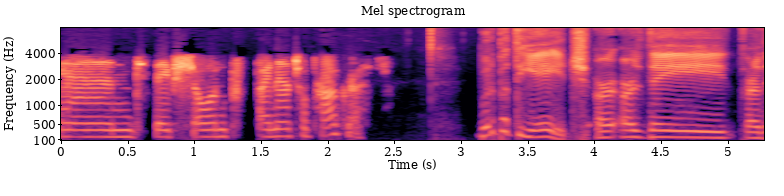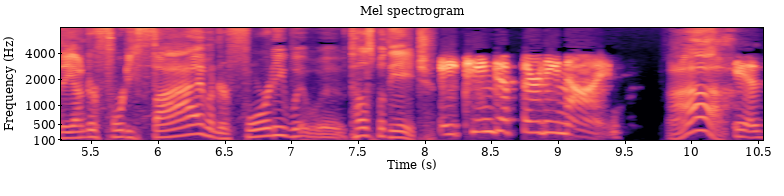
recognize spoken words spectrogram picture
and they've shown financial progress. What about the age? Are, are they are they under forty five, under forty? Tell us about the age. Eighteen to thirty nine. Ah, is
